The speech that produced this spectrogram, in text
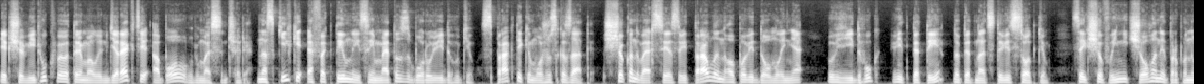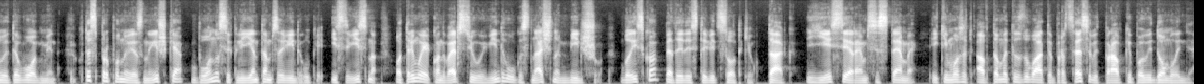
якщо відгук ви отримали в Директі або в месенджері. Наскільки ефективний цей метод збору відгуків? З практики можу сказати, що конверсія з відправленого повідомлення в відгук від 5 до 15%. Це якщо ви нічого не пропонуєте в обмін. Хтось пропонує знижки, бонуси клієнтам за відгуки, і, звісно, отримує конверсію у відгук значно більшу, близько 50%. Так, є crm системи які можуть автоматизувати процеси відправки повідомлення,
